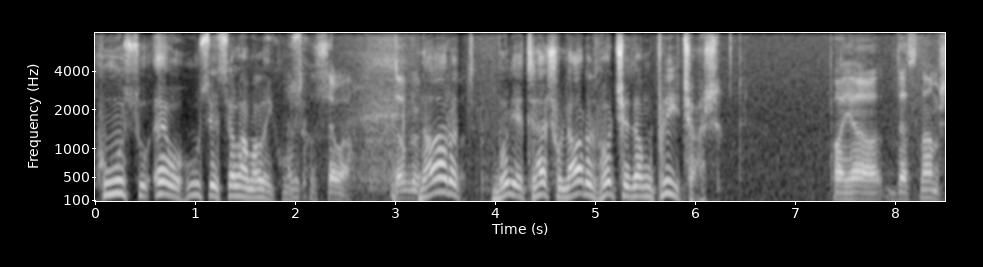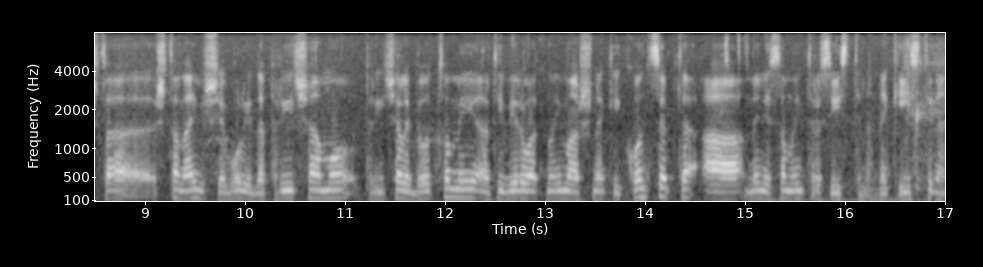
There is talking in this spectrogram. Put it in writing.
Husu, evo Huse, selam alejk Husa. Alejkum selam. Dobro. Narod, bolje te našu narod, hoće da mu pričaš. Pa ja da znam šta, šta najviše voli da pričamo, pričali bi o tome, a ti vjerovatno imaš neki koncept, a meni je samo interes istina, neki istina.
